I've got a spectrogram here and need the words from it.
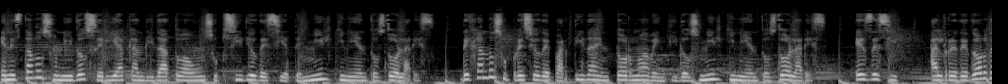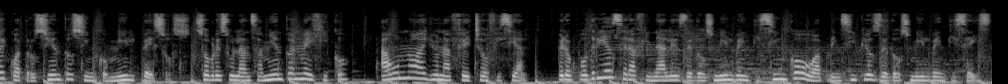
En Estados Unidos sería candidato a un subsidio de 7.500 dólares, dejando su precio de partida en torno a 22.500 dólares, es decir, alrededor de 405 mil pesos. Sobre su lanzamiento en México, aún no hay una fecha oficial, pero podría ser a finales de 2025 o a principios de 2026.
